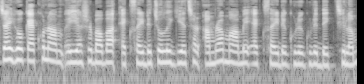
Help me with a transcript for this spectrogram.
যাই হোক, এখন আম- ইয়াসের বাবা এক সাইডে চলে গিয়েছে আর আমরা মা মেয়ে এক সাইডে ঘুরে ঘুরে দেখছিলাম।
